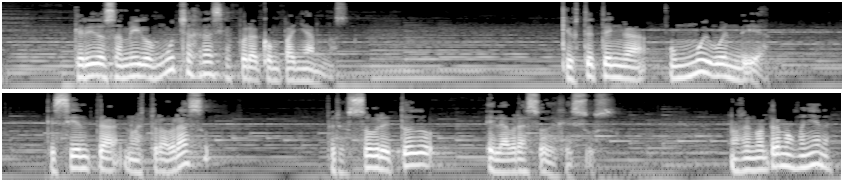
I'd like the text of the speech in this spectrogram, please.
Queridos amigos, muchas gracias por acompañarnos. Que usted tenga un muy buen día, que sienta nuestro abrazo, pero sobre todo el abrazo de Jesús. Nos reencontramos mañana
